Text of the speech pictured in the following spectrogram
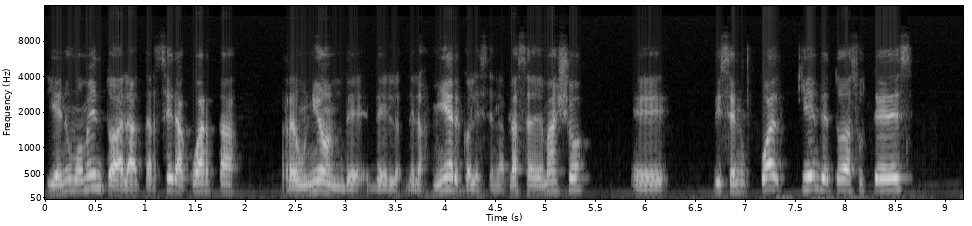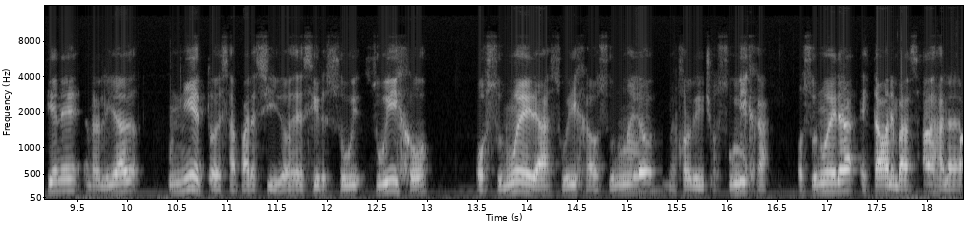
y en un momento, a la tercera, cuarta reunión de, los miércoles en la Plaza de Mayo, eh, dicen, ¿cuál, ¿quién de todas ustedes tiene en realidad un nieto desaparecido? Es decir, su, hijo o su nuera, su hija o su nuero, mejor dicho, su hija o su nuera, estaban embarazadas a la,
